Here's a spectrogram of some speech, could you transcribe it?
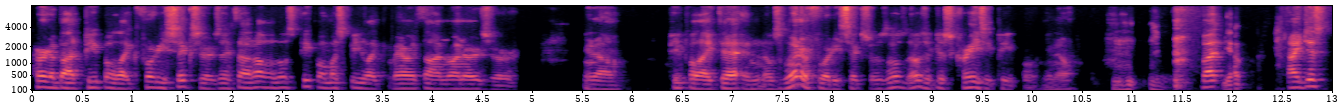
heard about people like 46ers, I thought, oh, those people must be like marathon runners or, you know, people like that. And those winter 46ers, those those are just crazy people, you know. but yep. I just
